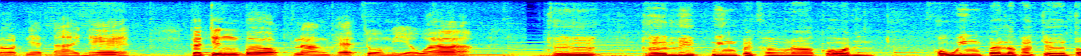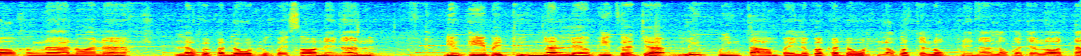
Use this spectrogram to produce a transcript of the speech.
รอดเนี่ยตายแน่ ก็จึงบอกนางแพะตัวเมียว่า เธอ เธอรีบวิ่งไปข้างหน้าก่อน พอวิ่งไปแล้วก็เจอต่อข้างหน้านั่นน่ะ แล้วก็กระโดดลงไปซ่อนในนั้น เดี๋ยวพี่ไปถึงนั่นแล้วพี่ก็จะรีบวิ่งตามไปแล้วก็กระโดด เราก็จะหลบในนั้นเราก็จะรอดต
